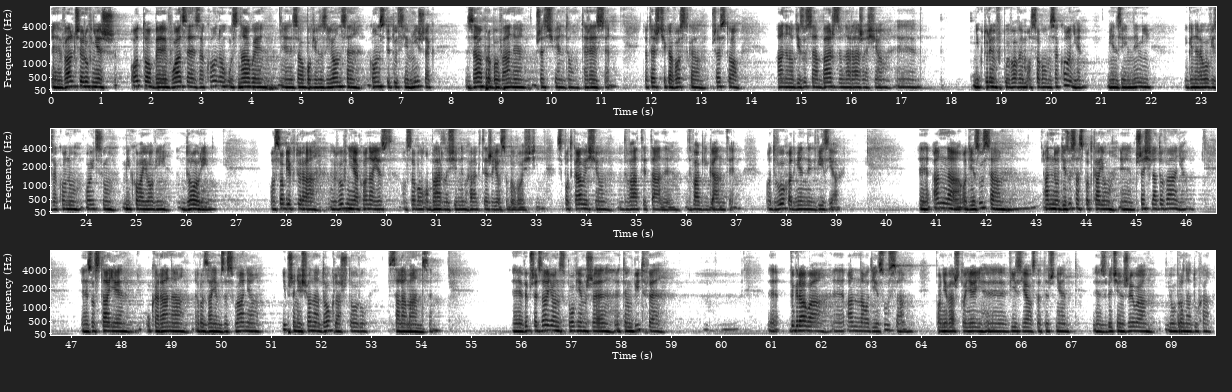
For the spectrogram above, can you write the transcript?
E, Walczy również o to, by władze zakonu uznały e, za obowiązujące konstytucje mniszek zaaprobowane przez świętą Teresę. To też ciekawostka, przez to Anna od Jezusa bardzo naraża się e, niektórym wpływowym osobom w zakonie, między innymi generałowi zakonu ojcu Mikołajowi Dori, osobie, która równie jak ona jest osobą o bardzo silnym charakterze i osobowości. Spotkały się dwa tytany, dwa giganty o dwóch odmiennych wizjach. E, Anna od Jezusa, Annę od Jezusa spotkają e, prześladowania. E, Zostaje ukarana rodzajem zesłania i przeniesiona do klasztoru w Salamance. E, Wyprzedzając, powiem, że tę bitwę wygrała Anna od Jezusa, ponieważ to jej wizja ostatecznie zwyciężyła i obrona ducha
